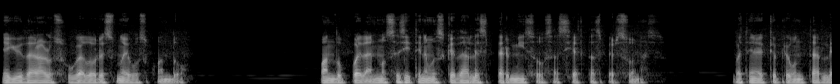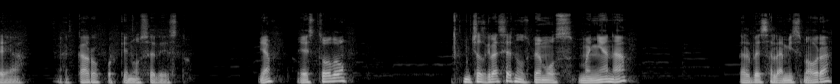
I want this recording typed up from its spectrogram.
y ayudar a los jugadores nuevos cuando, cuando puedan. No sé si tenemos que darles permisos a ciertas personas. Voy a tener que preguntarle a, a Caro porque no sé de esto. Ya, es todo. Muchas gracias. Nos vemos mañana. Tal vez a la misma hora.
